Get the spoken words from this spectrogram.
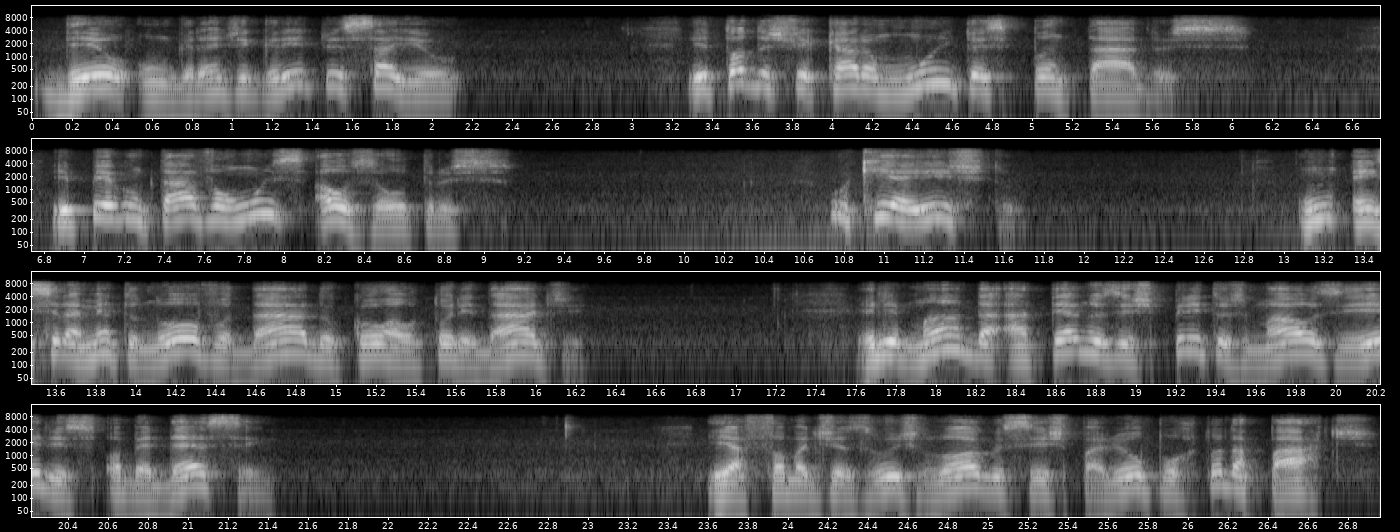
deu um grande grito e saiu. E todos ficaram muito espantados e perguntavam uns aos outros: O que é isto? Um ensinamento novo dado com autoridade? Ele manda até nos espíritos maus e eles obedecem? E a fama de Jesus logo se espalhou por toda parte,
